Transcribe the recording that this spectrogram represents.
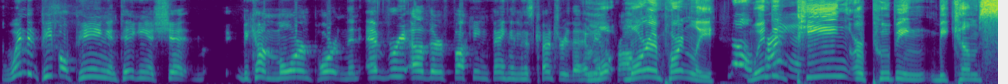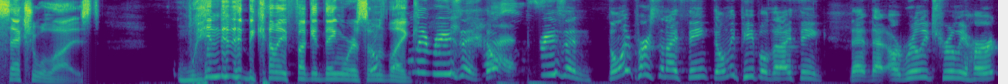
when did people peeing and taking a shit become more important than every other fucking thing in this country that we have a More, problem more importantly, No, when Brian. did peeing or pooping become sexualized? When did it become a fucking thing where someone's the like, only reason, the only reason, the only person I think, the only people that I think that that are really truly hurt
